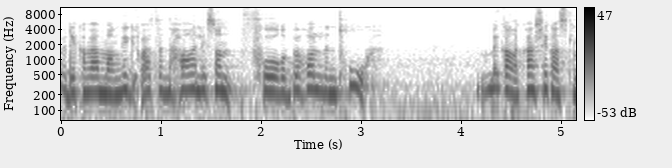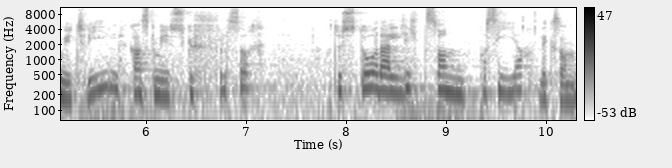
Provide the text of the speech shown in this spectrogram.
Og det kan være mange, At en har en litt sånn forbeholden tro. Med kanskje ganske mye tvil, ganske mye skuffelser. Du står der litt sånn på sida, liksom.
